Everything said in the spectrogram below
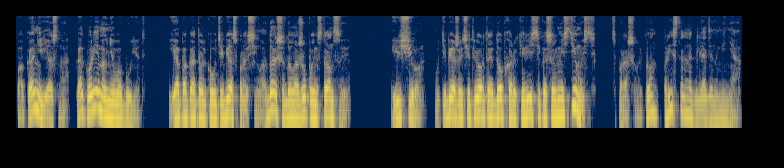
Пока не ясно. Как время у него будет? Я пока только у тебя спросил, а дальше доложу по инстанции. Еще, у тебя же четвертая доп. характеристика совместимость? Спрашивает он, пристально глядя на меня.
